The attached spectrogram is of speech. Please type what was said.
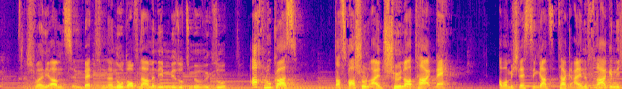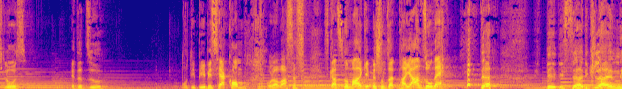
Schweini abends im Bett in der Notaufnahme neben mir so zu mir so, ach Lukas, das war schon ein schöner Tag, ne? Aber mich lässt den ganzen Tag eine Frage nicht los. Ist das so? Wo die Babys herkommen? Oder was? Das ist ganz normal, geht mir schon seit ein paar Jahren so, ne? Babys da, die Kleinen.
